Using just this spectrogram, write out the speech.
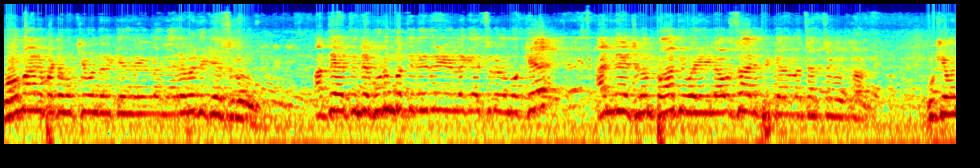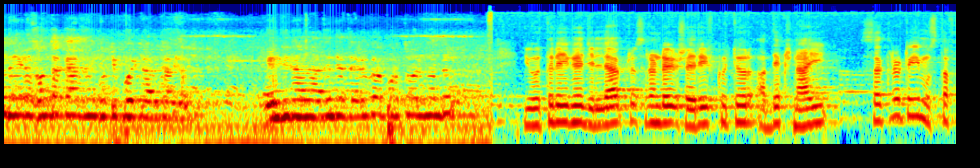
ബഹുമാനപ്പെട്ട മുഖ്യമന്ത്രിക്കെതിരെയുള്ള നിരവധി കേസുകളും അദ്ദേഹത്തിന്റെ കുടുംബത്തിനെതിരെയുള്ള കേസുകളുമൊക്കെ അന്വേഷണം പാതി വഴിയിൽ അവസാനിപ്പിക്കാനുള്ള ചർച്ചകൾക്കാണ്. മുഖ്യമന്ത്രിയുടെ സ്വന്തക്കാരനും കുട്ടിപ്പോയിട്ടാണ് കണ്ടത്. എന്തിനാണ് അതിന്റെ തെളിവുകൾ പുറത്തു വരുന്നുണ്ട് യൂത്ത് ലീഗ് ജില്ലാ പ്രസിഡന്റ് ഷെരീഫ് കുറ്റൂർ അധ്യക്ഷനായി secretary Mustafa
